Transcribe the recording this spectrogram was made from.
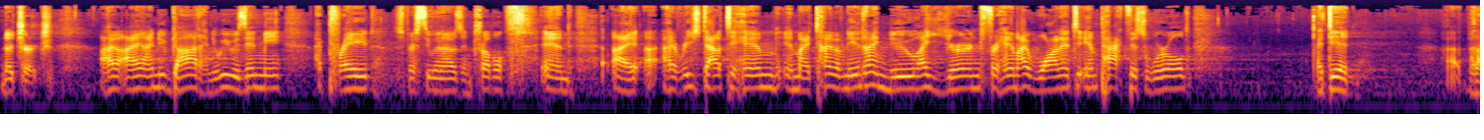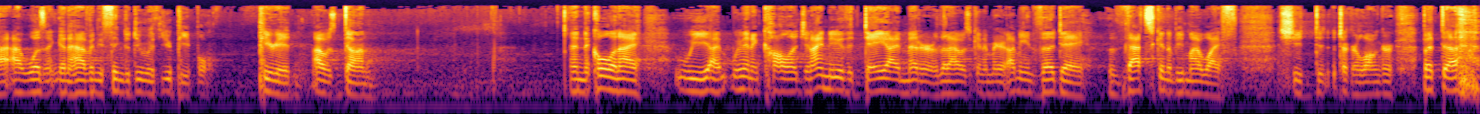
no church. I, I, I, knew God. I knew He was in me. I prayed, especially when I was in trouble. And I, I reached out to Him in my time of need, and I knew I yearned for Him. I wanted to impact this world. I did. Uh, but I, I wasn't going to have anything to do with you people, period. I was done. And Nicole and I, we, I, we met in college, and I knew the day I met her that I was going to marry. I mean, the day. That's going to be my wife. She did, took her longer. But uh,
